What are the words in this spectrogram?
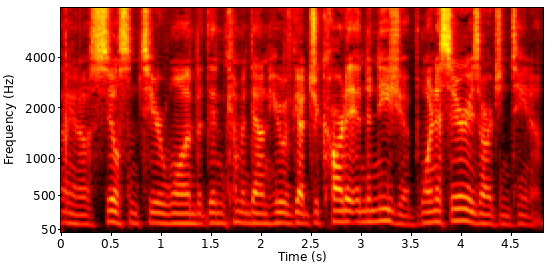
you know, still some tier one, but then coming down here, we've got Jakarta, Indonesia, Buenos Aires, Argentina.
